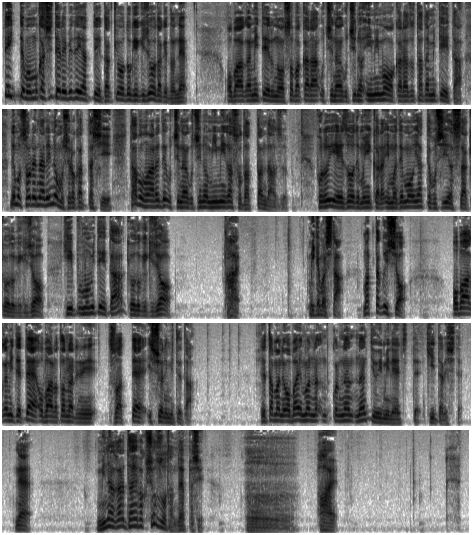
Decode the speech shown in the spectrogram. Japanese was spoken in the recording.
て言っても昔テレビでやっていた郷土劇場だけどね。おばあが見ているのをそばから内な口の意味もわからずただ見ていた。でもそれなりに面白かったし、多分あれで内な口の耳が育ったんだはず。古い映像でもいいから今でもやってほしいやつさ、郷土劇場。ヒープも見ていた？郷土劇場。はい。見てました。全く一緒。おばあが見てて、おばあの隣に座って一緒に見てた。で、たまにおばあ今これなん、なんていう意味ね？つって聞いたりして。ね。見ながら大爆笑そうだんだ、やっぱし。うん。はい。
